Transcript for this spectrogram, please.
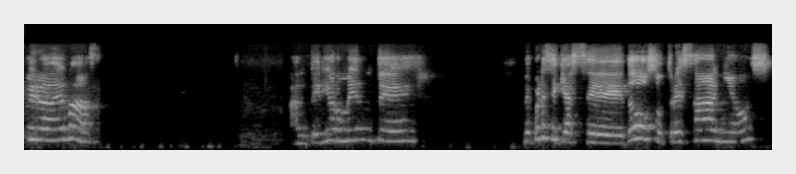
pero además, anteriormente, me parece que hace dos o tres años,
